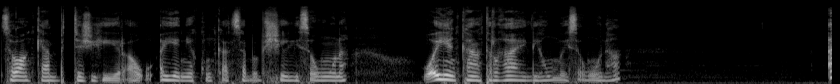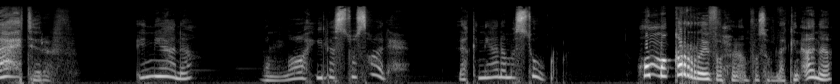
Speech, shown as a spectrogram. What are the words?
سواء كان بالتجهير أو أيا يكن كان سبب الشيء اللي يسوونه. وأيا كانت الغاية اللي هم يسوونها أعترف إني أنا والله لست صالح لكني أنا مستور. هم قرروا يفضحون أنفسهم لكن أنا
